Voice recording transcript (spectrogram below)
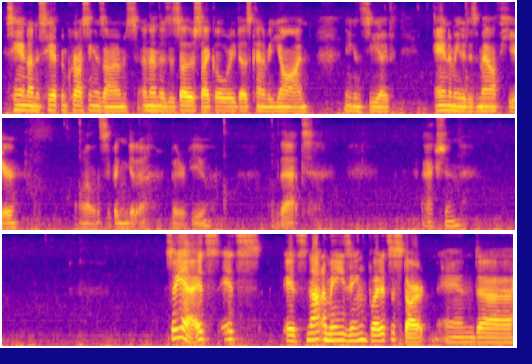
his hand on his hip and crossing his arms. And then there's this other cycle where he does kind of a yawn. And you can see I've animated his mouth here. Well, let's see if I can get a better view of that action. So yeah, it's it's it's not amazing, but it's a start, and uh,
